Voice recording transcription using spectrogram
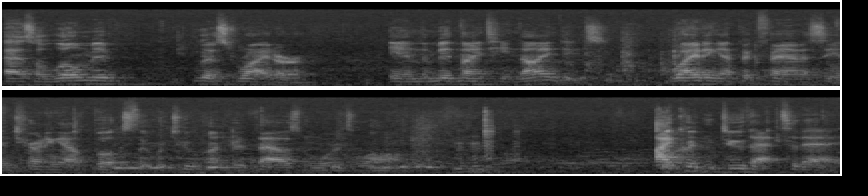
as a low mid-list writer in the mid-1990s, writing epic fantasy and churning out books that were 200,000 words long. I couldn't do that today.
